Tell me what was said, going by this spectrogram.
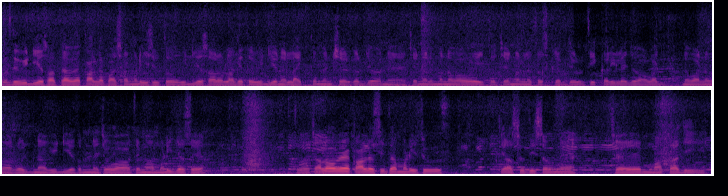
વધુ વીડિયો સાથે હવે કાલે પાછા મળીશું. તો વીડિયો સારો લાગે તો વિડીયોને લાઇક કમેન્ટ, શેર કરજો અને ચેનલમાં નવા હોય તો ચેનલને સબસ્ક્રાઈબ જરૂરથી કરી લેજો. આવા જ નવા નવા રોજના વીડિયો તમને જોવા તેમાં મળી જશે. તો ચાલો હવે કાલે સીધા મળીશું. ત્યાં સુધી સૌને જય માતાજી.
